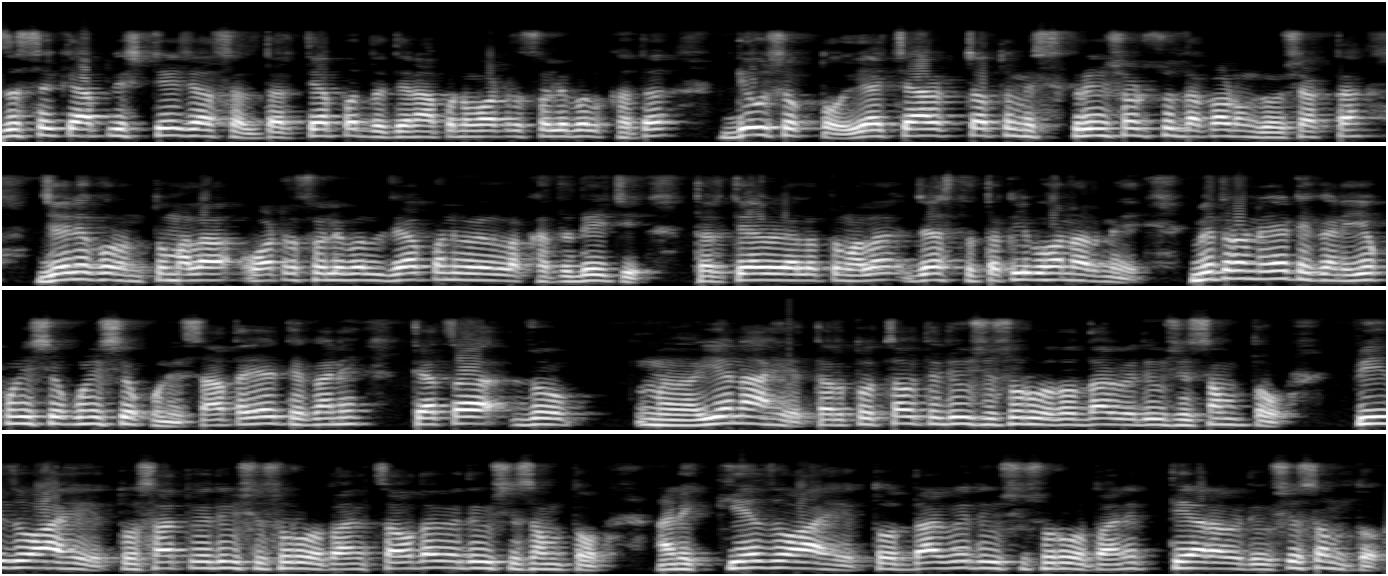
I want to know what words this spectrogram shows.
जसं की आपली स्टेज असेल तर त्या पद्धतीने आपण वॉटर सोलेबल खतं देऊ शकतो. या चार्टचा तुम्ही स्क्रीनशॉट सुद्धा काढून घेऊ शकता. जेणेकरून तुम्हाला वॉटर सोलेबल ज्या पण वेळेला खतं द्यायची तर त्या वेळेला तुम्हाला जास्त तकलीफ होणार नाही. मित्रांनो या ठिकाणी एकोणीस एकोणीस एकोणीस. आता या ठिकाणी त्याचा जो येणं आहे तर तो चौथ्या दिवशी सुरू होतो दहाव्या दिवशी संपतो. पी जो आहे तो सातव्या दिवशी सुरू होतो आणि चौदाव्या दिवशी संपतो. आणि के जो आहे तो दहाव्या दिवशी सुरू होतो आणि तेराव्या दिवशी संपतो.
